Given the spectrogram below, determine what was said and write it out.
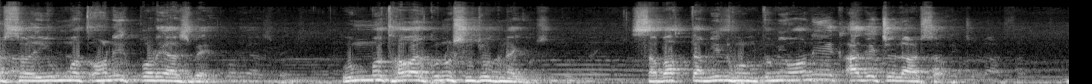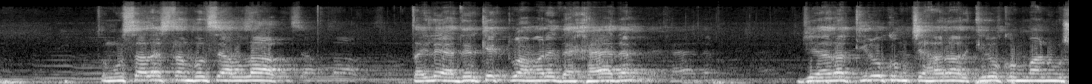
আসছো, এই উম্মত অনেক পরে আসবে। উম্মত হওয়ার কোনো সুযোগ নাই। সাবাক্তা মিনহুম, তুমি অনেক আগে চলে আসছো। তো মুসা আলাহ ইসলাম বলছে, আল্লাহ তাইলে এদেরকে একটু আমারে দেখায় দেন যে এরা কীরকম চেহারা আর কীরকম মানুষ।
